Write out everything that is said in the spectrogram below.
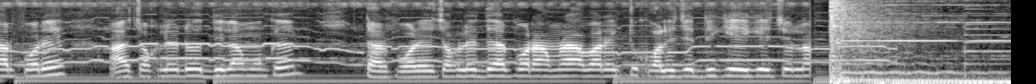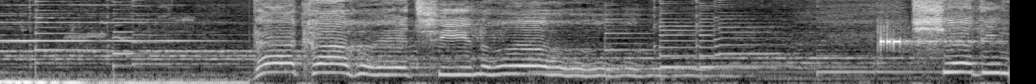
তারপরে আর চকলেটও দিলাম ওকে। তারপরে চকলেট দেওয়ার পর আমরা আবার একটু কলেজের দিকে এগিয়ে চললাম। দেখা হয়েছিল। সেদিন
